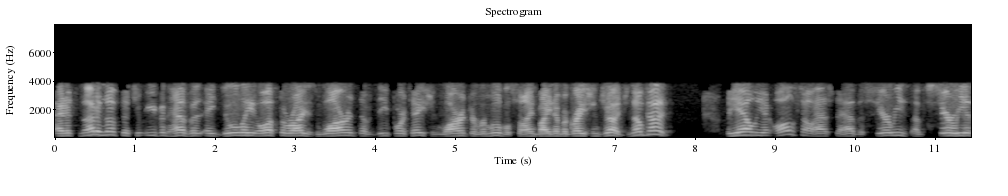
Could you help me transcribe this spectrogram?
And it's not enough that you even have a, a duly authorized warrant of deportation, warrant of removal signed by an immigration judge. No good. The alien also has to have a series of serious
